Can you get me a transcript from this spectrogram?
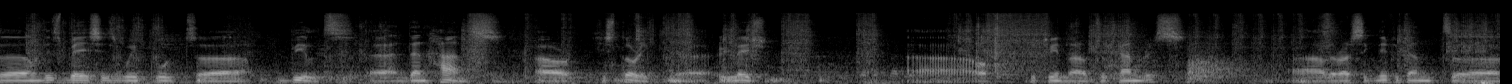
uh, on this basis, we could uh, build and enhance our historic relation between our two countries. Uh, there are significant uh,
